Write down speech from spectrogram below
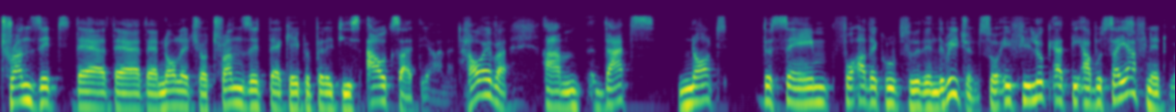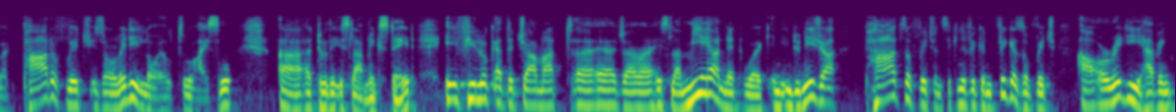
transit their their their knowledge or transit their capabilities outside the island. However, um, that's not the same for other groups within the region. So if you look at the Abu Sayyaf network, part of which is already loyal to ISIL, uh, to the Islamic State. If you look at the Jamaat, uh, Jamaat Islamiyah network in Indonesia, parts of which and significant figures of which are already having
